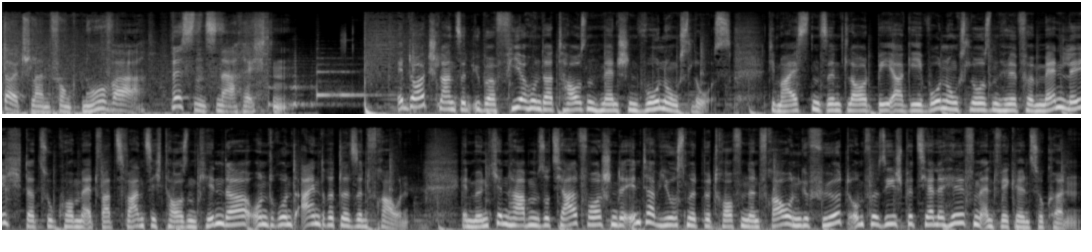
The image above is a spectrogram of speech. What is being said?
Deutschlandfunk Nova. Wissensnachrichten. In Deutschland sind über 400.000 Menschen wohnungslos. Die meisten sind laut BAG Wohnungslosenhilfe männlich. Dazu kommen etwa 20.000 Kinder und rund ein Drittel sind Frauen. In München haben Sozialforschende Interviews mit betroffenen Frauen geführt, um für sie spezielle Hilfen entwickeln zu können.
